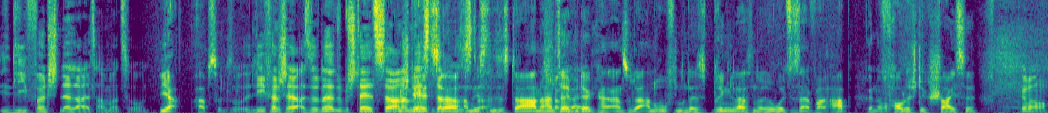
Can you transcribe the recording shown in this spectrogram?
liefern schneller als Amazon. Ja, absolut. So, die liefern schneller, also ne, du bestellst da und am nächsten Tag da, ist am es nächsten da. ist es da und dann kannst du ja wieder, kannst du da anrufen und das bringen lassen oder du holst es einfach ab. Genau. Faules Stück Scheiße. Genau.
